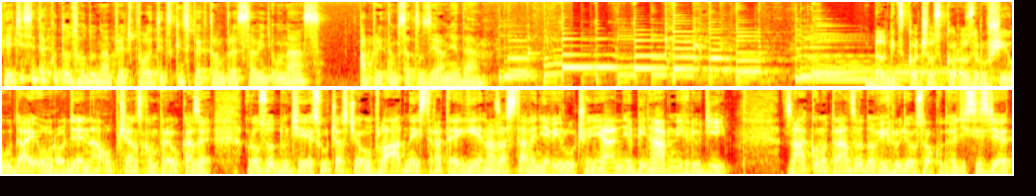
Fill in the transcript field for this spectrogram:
Viete si takúto zhodu naprieč politickým spektrom predstaviť u nás? A pritom sa to zjavne dá. Belgicko čoskoro zruší údaj o rode na občianskom preukaze. Rozhodnutie je súčasťou vládnej stratégie na zastavenie vylúčenia nebinárnych ľudí. Zákon o transrodových ľuďoch z roku 2019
